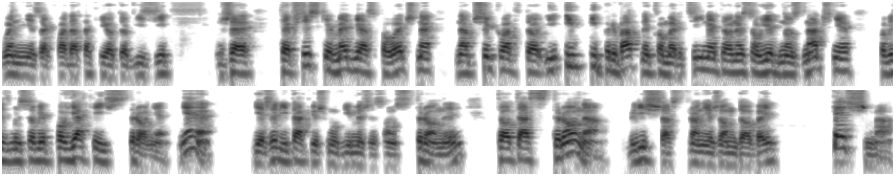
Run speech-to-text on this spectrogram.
błędnie zakłada, takiej oto wizji, że te wszystkie media społeczne, na przykład to i, i, i prywatne, komercyjne, to one są jednoznacznie, powiedzmy sobie, po jakiejś stronie. Nie. Jeżeli tak już mówimy, że są strony, to ta strona bliższa stronie rządowej też ma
